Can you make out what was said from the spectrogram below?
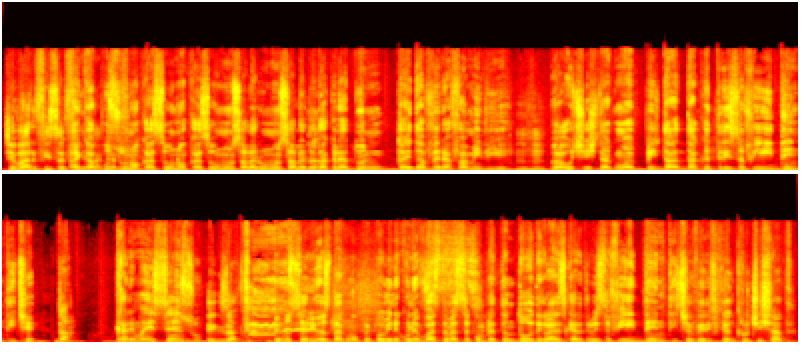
Ceva ar fi să fie. Hai că a dacă pus ar fi. unul o casă, unul o casă, unul un salariu, unul un salariu. Da. Dacă le aduni, dai de averea familiei. Mhm. Mm-hmm. Au și ăștia acum, păi, da, dacă trebuie să fie identice, Da. care mai e sensul? Exact. Păi nu, serios, dacă mă pui pe mine cu nevastă mea să completăm două declarații care trebuie să fie Se identice. verifică încrucișat.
